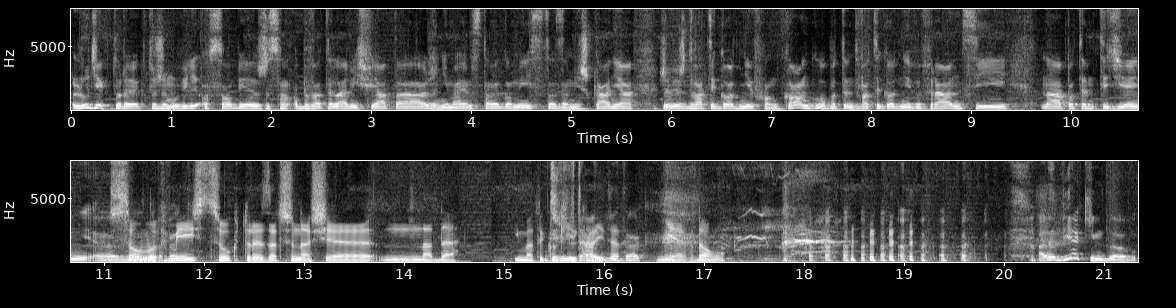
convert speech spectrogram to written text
ludzie, który, którzy mówili o sobie, że są obywatelami świata, że nie mają stałego miejsca zamieszkania, że wiesz, dwa tygodnie w Hongkongu, potem dwa tygodnie we Francji, no a potem tydzień e, Są w miejscu, które zaczyna się na D i ma tylko Czyli kilka Danii, liter. tak? Nie, w domu. Ale w jakim domu?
